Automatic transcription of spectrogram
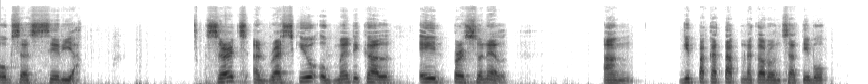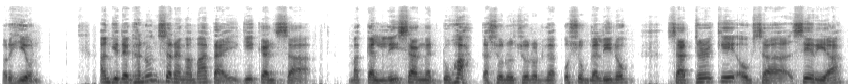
o sa Syria. Search and rescue ug medical aid personnel ang gipakatap na karon sa tibok rehiyon. Ang gidaghanon sa nangamatay gikan sa makalilisa nga duha kasunod-sunod nga kusog nga linog sa Turkey o sa Syria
